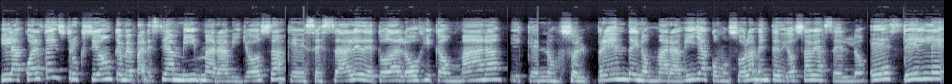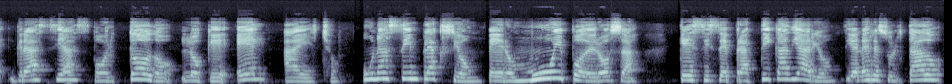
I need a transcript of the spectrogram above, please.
Y la cuarta instrucción que me parece a mí maravillosa, que se sale de toda lógica humana y que nos sorprende y nos maravilla como solamente Dios sabe hacerlo, es darle gracias por todo lo que Él ha hecho una simple acción, pero muy poderosa, que si se practica a diario, tiene resultados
